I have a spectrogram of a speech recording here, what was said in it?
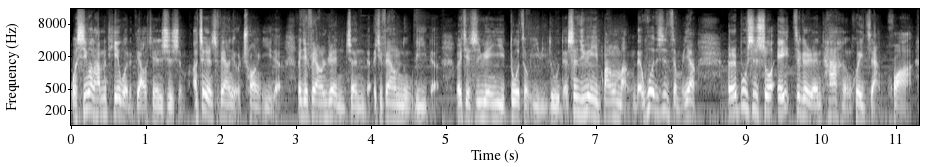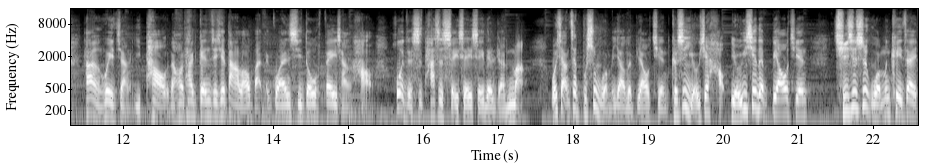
我希望他们贴我的标签是什么啊？这个人是非常有创意的，而且非常认真的，而且非常努力的，而且是愿意多走一里路的，甚至愿意帮忙的，或者是怎么样，而不是说，哎，这个人他很会讲话，他很会讲一套，然后他跟这些大老板的关系都非常好，或者是他是谁谁谁的人马。我想这不是我们要的标签。可是有一些好，有一些的标签，其实是我们可以在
